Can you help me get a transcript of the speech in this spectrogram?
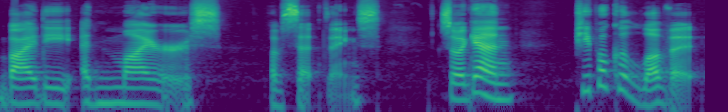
by the admirers of said things. So again, people could love it.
